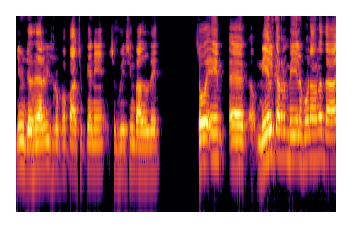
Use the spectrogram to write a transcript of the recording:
ਜਿਹਨੂੰ ਜਥੇਦਾਰ ਵੀ ਸਰੂਪਾ ਪਾ ਚੁੱਕੇ ਨੇ ਸੁਖਬੀਰ ਸਿੰਘ ਬਾਦਲ ਦੇ। ਸੋ ਇਹ ਮੇਲ ਕਰਨ ਮੇਲ ਹੋਣਾ ਉਹਨਾਂ ਦਾ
